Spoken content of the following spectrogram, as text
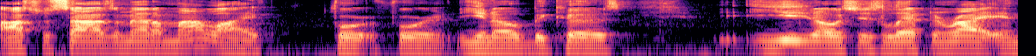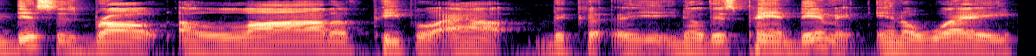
ostracize them out of my life for for you know because you know it's just left and right, and this has brought a lot of people out because you know this pandemic in a way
